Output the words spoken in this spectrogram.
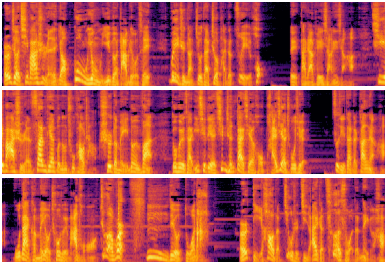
而这七八十人要共用一个 WC，位置呢就在这排的最后。哎，大家可以想一想哈，七八十人三天不能出考场，吃的每一顿饭都会在一系列新陈代谢后排泄出去，自己带的干粮哈。古代可没有抽水马桶，这味儿，嗯，得有多大？而底号的就是紧挨着厕所的那个号。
